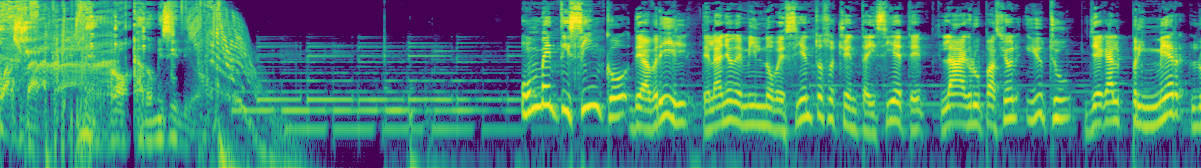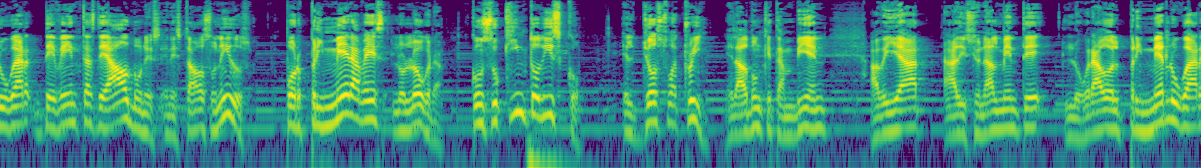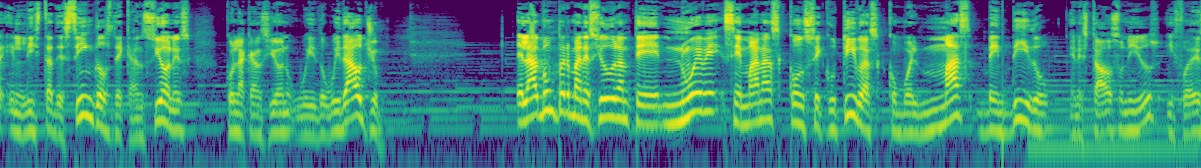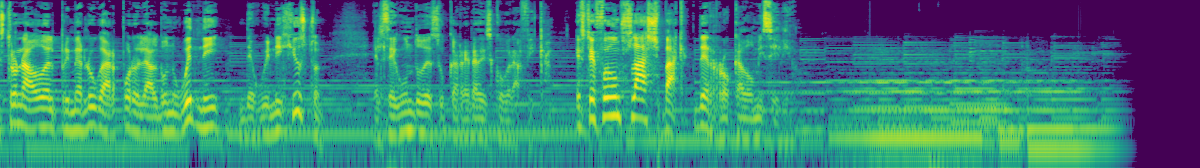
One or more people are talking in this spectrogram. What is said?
Flashback de. Un 25 de abril del año de 1987, la agrupación U2 llega al primer lugar de ventas de álbumes en Estados Unidos. Por primera vez lo logra con su quinto disco, el Joshua Tree, el álbum que también había adicionalmente logrado el primer lugar en lista de singles de canciones con la canción With or Without You. El álbum permaneció durante nueve semanas consecutivas como el más vendido en Estados Unidos y fue destronado del primer lugar por el álbum Whitney de Whitney Houston, el segundo de su carrera discográfica. Este fue un flashback de Rock a Domicilio.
